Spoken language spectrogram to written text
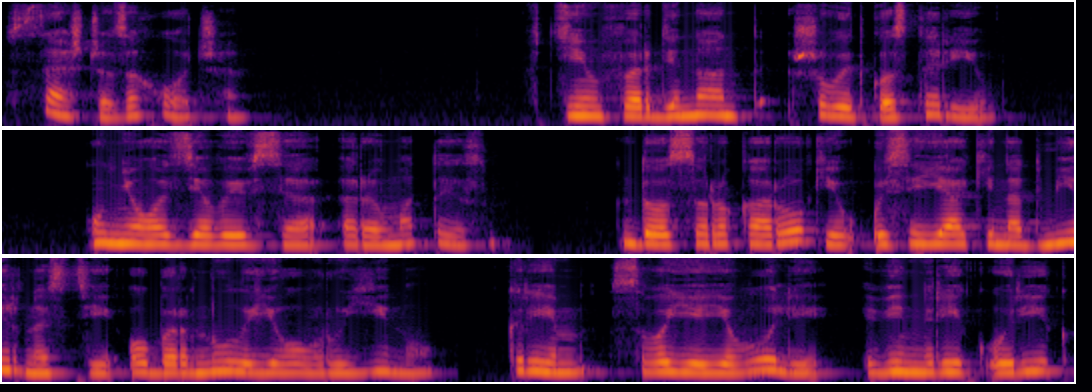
все, що захоче. Втім, Фердінанд швидко старів, у нього з'явився ревматизм. До сорока років усіякі надмірності обернули його в руїну. Крім своєї волі, він рік у рік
